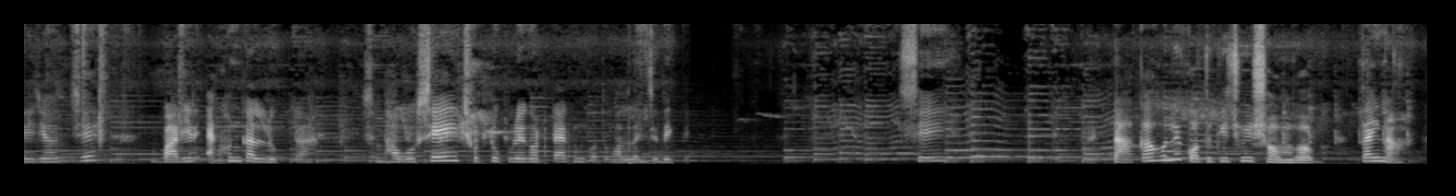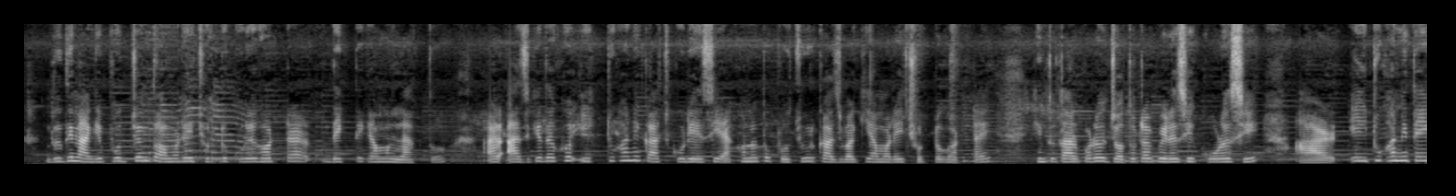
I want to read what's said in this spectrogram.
এই যে হচ্ছে বাড়ির এখনকার লুকটা ভাবো সেই ছোট্ট কুড়ে ঘরটা এখন কত ভালো লাগছে দেখতে। সেই টাকা হলে কত কিছুই সম্ভব তাই না? দুদিন আগে পর্যন্ত আমার এই ছোট্ট কুড়ে ঘরটা দেখতে কেমন লাগতো। আর আজকে দেখো একটুখানি কাজ করিয়েছি এখনও তো প্রচুর কাজ বাকি আমার এই ছোট্ট ঘরটায়। কিন্তু তারপরেও যতটা পেরেছি করেছি, আর এইটুখানিতেই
